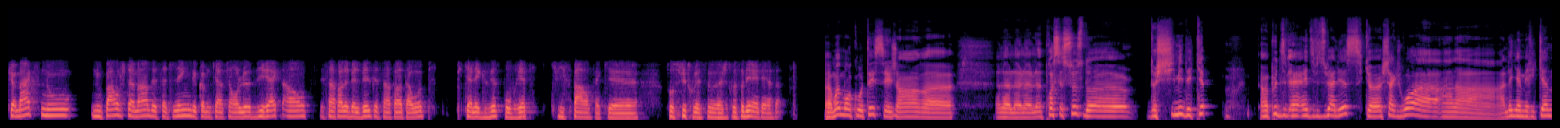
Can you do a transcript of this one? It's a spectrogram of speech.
que Max nous nous parle justement de cette ligne de communication-là directe entre les sénateurs de Belleville et les sénateurs d'Ottawa, puis, puis qu'elle existe pour vrai, puis qu'ils se parlent. Fait que euh, ça ça, bien intéressant. Euh, moi, de mon côté, c'est genre euh, le, processus de, de chimie d'équipe un peu div- individualiste que chaque joueur en, Ligue américaine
